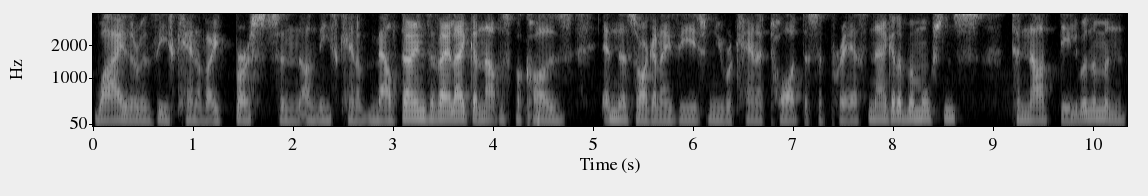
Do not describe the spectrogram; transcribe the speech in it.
why there was these kind of outbursts and, and these kind of meltdowns, if I like. And that was mm-hmm. because in this organization, you were kind of taught to suppress negative emotions to not deal with them and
